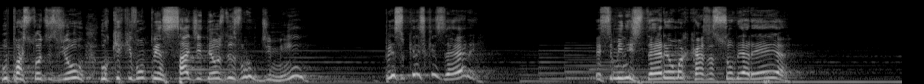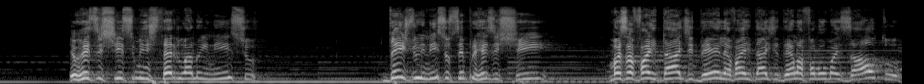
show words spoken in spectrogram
o pastor desviou, o que, que vão pensar de Deus? Deus falando, de mim? Pensa o que eles quiserem. Esse ministério é uma casa sobre areia. Eu resisti a esse ministério lá no início. Desde o início eu sempre resisti. Mas a vaidade dele, a vaidade dela falou mais alto.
